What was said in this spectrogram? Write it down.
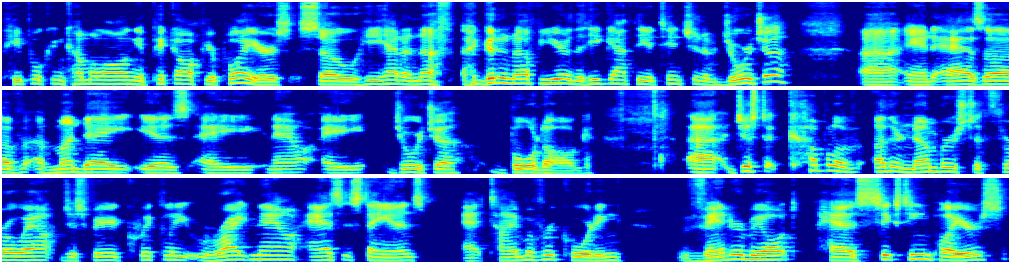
people can come along and pick off your players. So he had enough, a good enough year that he got the attention of Georgia. Uh, and as of, of Monday, is a now a Georgia Bulldog. Uh, just a couple of other numbers to throw out just very quickly. Right now, as it stands at time of recording, Vanderbilt has 16 players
